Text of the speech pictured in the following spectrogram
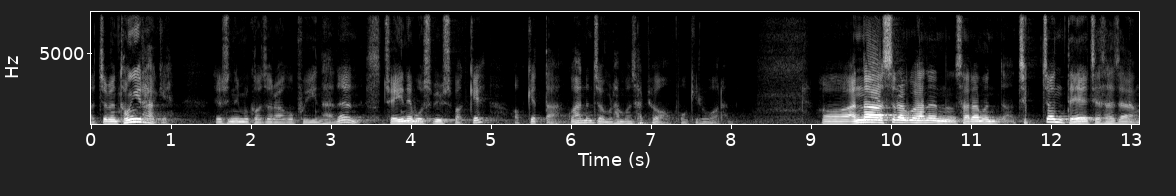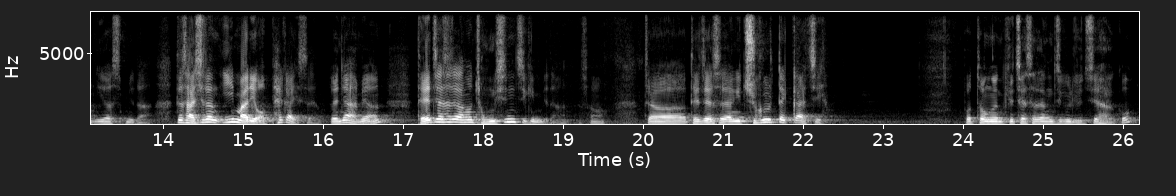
어쩌면 동일하게 예수님을 거절하고 부인하는 죄인의 모습일 수밖에 없겠다고 하는 점을 한번 살펴보기를 원합니다. 어, 안나스라고 하는 사람은 직전 대제사장이었습니다. 근데 사실은 이 말이 어폐가 있어요. 왜냐하면 대제사장은 종신직입니다. 그래서 저 대제사장이 죽을 때까지 보통은 그 제사장직을 유지하고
